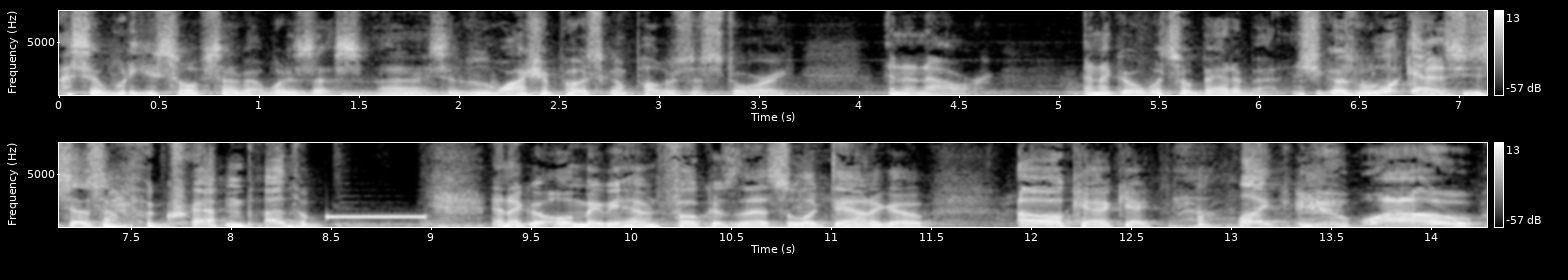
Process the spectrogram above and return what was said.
I said, What are you so upset about? What is this? Uh, and I said, The Washington Post is going to publish a story in an hour. And I go, What's so bad about it? And she goes, Well, look at it. She says, I'm going to grab him by the. And I go, Oh, maybe I haven't focused on that. So look down and go, Oh, okay, okay. like, whoa,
